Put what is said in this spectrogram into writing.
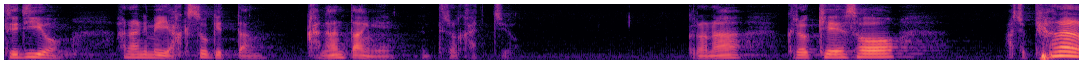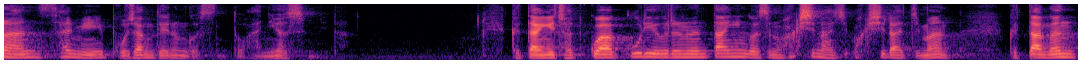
드디어 하나님의 약속의 땅 가나안 땅에 들어갔죠. 그러나 그렇게 해서 아주 편안한 삶이 보장되는 것은 또 아니었습니다. 그 땅이 젖과 꿀이 흐르는 땅인 것은 확신하지, 확실하지만 그 땅은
